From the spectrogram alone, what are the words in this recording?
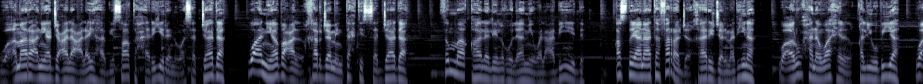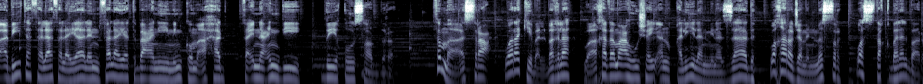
وأمر أن يجعل عليها بساط حرير وسجادة وأن يضع الخرج من تحت السجادة. ثم قال للغلام والعبيد قصدي أن أتفرج خارج المدينة وأروح نواحي القليوبية وأبيت ثلاث ليال فلا يتبعني منكم أحد فإن عندي ضيق صدر. ثم أسرع وركب البغلة وأخذ معه شيئا قليلا من الزاد وخرج من مصر واستقبل البر.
